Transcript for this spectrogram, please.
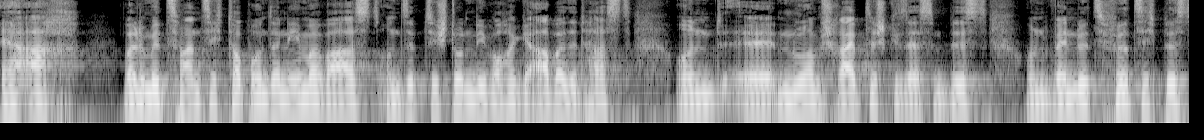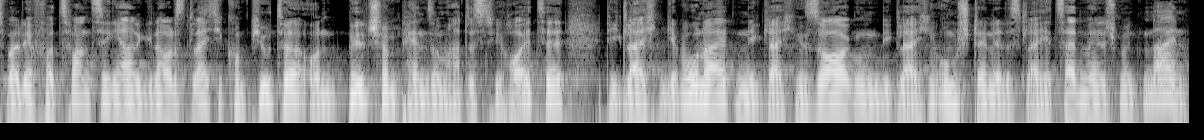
Ja, ach, weil du mit 20 Top-Unternehmer warst und 70 Stunden die Woche gearbeitet hast und äh, nur am Schreibtisch gesessen bist und wenn du jetzt 40 bist, weil du vor 20 Jahren genau das gleiche Computer- und Bildschirmpensum hattest wie heute, die gleichen Gewohnheiten, die gleichen Sorgen, die gleichen Umstände, das gleiche Zeitmanagement, nein,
